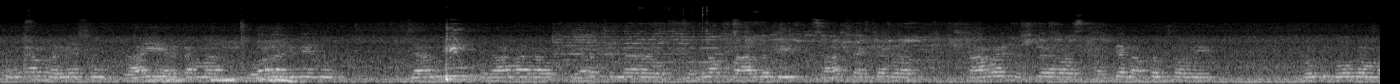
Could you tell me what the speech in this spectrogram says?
తులకాం రమేష్ రాయి ఎరకమ్మ గోడ అరివేలు జామ్ని రామారావు ఎర్ర చిన్నారావు ముకులం పార్వతి రామ్ శంకర్రావు రామాయ కృష్ణారావు అగ్గ నప్పలస్వామి గొంతు గోగమ్మ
